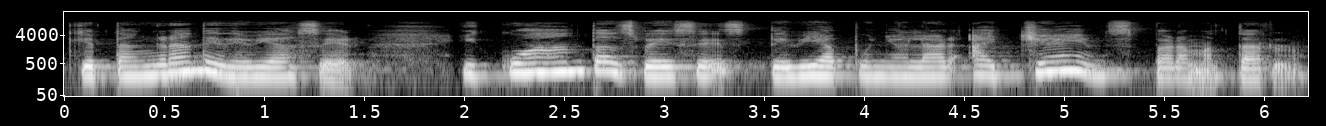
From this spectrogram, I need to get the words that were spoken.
qué tan grande debía ser y cuántas veces debía apuñalar a James para matarlo.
